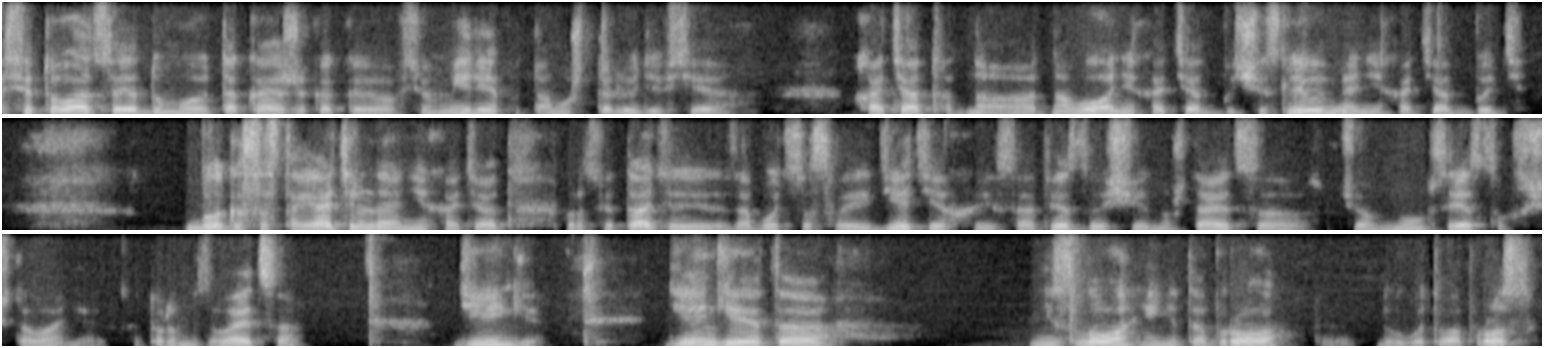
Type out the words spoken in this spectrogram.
Ситуация, я думаю, такая же, как и во всем мире, потому что люди все хотят одного, они хотят быть счастливыми, они хотят быть благосостоятельные, они хотят процветать и заботиться о своих детях, и соответствующие нуждаются в чем? Ну, в средствах существования, которое называется деньги. Деньги – это не зло и не добро, это вопрос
